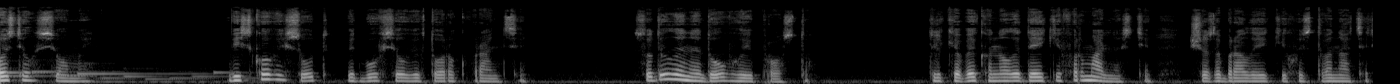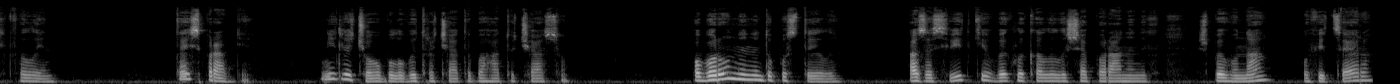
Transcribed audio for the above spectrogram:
Розділ сьомий. Військовий суд відбувся у вівторок вранці. Судили недовго і просто, тільки виконали деякі формальності, що забрали якихось 12 хвилин. Та й справді, ні для чого було витрачати багато часу. Оборони не допустили, а за свідків викликали лише поранених шпигуна, офіцера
